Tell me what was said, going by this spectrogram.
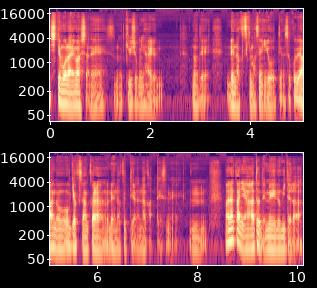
してもらいましたね。その給食に入るので連絡つきませんよっていう。そこであのお客さんからの連絡っていうのはなかったですね、うん。まあ、中には後でメールを見たら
